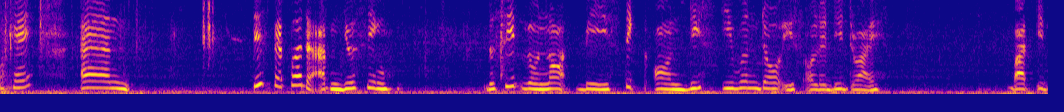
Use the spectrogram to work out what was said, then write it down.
Okay and this paper that I'm using the seed will not be stick on this even though it's already dry but it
